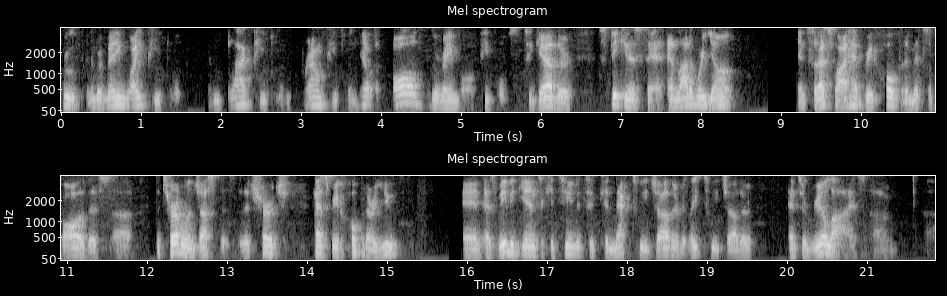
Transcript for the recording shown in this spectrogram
group, and there were many white people and black people and brown people and you know, all the rainbow peoples together speaking as and a lot of them were young. And so that's why I have great hope in the midst of all of this, uh, the terrible injustice. The church has great hope in our youth. And as we begin to continue to connect to each other, relate to each other, and to realize um, uh,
